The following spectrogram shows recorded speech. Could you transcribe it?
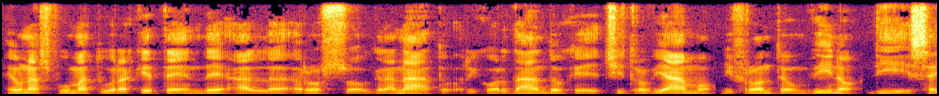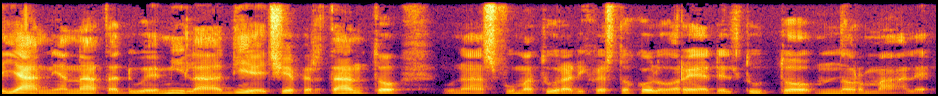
e una sfumatura che tende al rosso granato, ricordando che ci troviamo di fronte a un vino di 6 anni, annata 2010, e pertanto una sfumatura di questo colore è del tutto normale.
